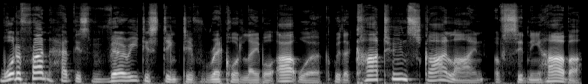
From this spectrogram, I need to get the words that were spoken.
Waterfront had this very distinctive record label artwork with a cartoon skyline of Sydney Harbour,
